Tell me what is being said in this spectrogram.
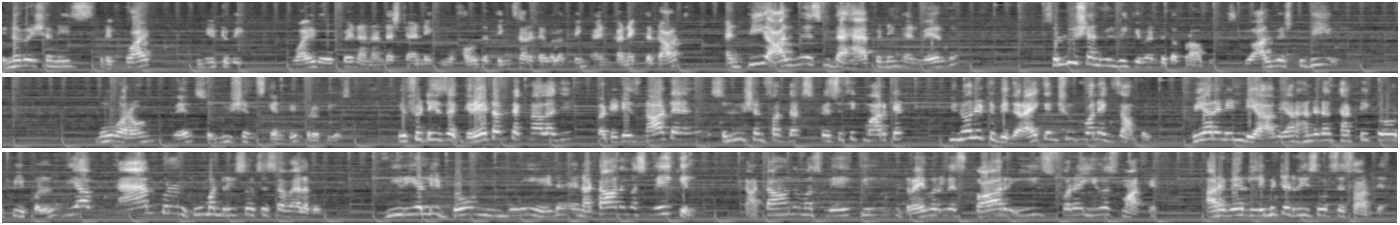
innovation is required. You need to be wide open and understanding how the things are developing and connect the dots. And be always with the happening and where the solution will be given to the problems. You always to be move around where solutions can be produced. If it is a greater technology, but it is not a solution for that specific market, you don't need to be there. I can shoot one example. We are in India, we are 130 crore people, we have ample human resources available. We really don't need an autonomous vehicle. The autonomous vehicle, driverless car is for a US market are where limited resources are there.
